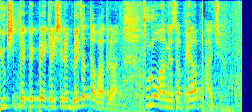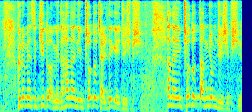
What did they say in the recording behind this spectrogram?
60배, 100배 결실을 맺었다고 하더라. 부러워하면서 배 아파하죠. 그러면서 기도합니다. 하나님, 저도 잘 되게 해 주십시오. 하나님, 저도 땅 좀 주십시오.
